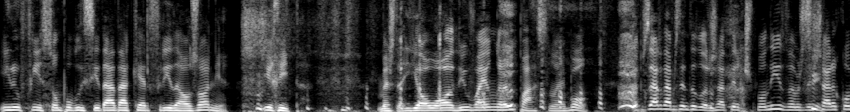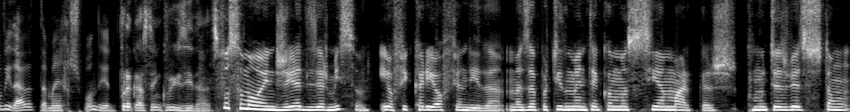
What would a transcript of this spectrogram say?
e no fim são publicidade à quer ferida à ozónia? Irrita. Mas daí ao ódio vai um grande passo, não é? Bom, apesar da apresentadora já ter respondido, vamos deixar a convidada também responder. Por acaso tenho curiosidade. Se fosse uma ONG a dizer-me isso, eu ficaria ofendida. Mas a partir do momento em que eu me associo a marcas que muitas vezes estão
